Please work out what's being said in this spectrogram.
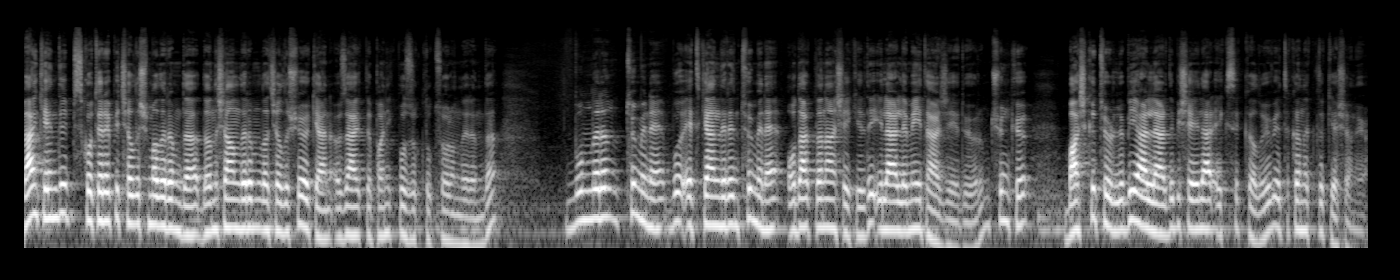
Ben kendi psikoterapi çalışmalarımda, danışanlarımla çalışıyorken özellikle panik bozukluk sorunlarında bunların tümüne, bu etkenlerin tümüne odaklanan şekilde ilerlemeyi tercih ediyorum. Çünkü başka türlü bir yerlerde bir şeyler eksik kalıyor ve tıkanıklık yaşanıyor.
